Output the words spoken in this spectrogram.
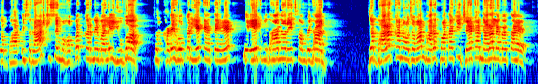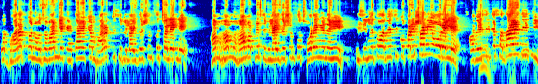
जब इस राष्ट्र से मोहब्बत करने वाले युवा जब खड़े होकर ये कहते हैं कि एक विधान और एक संविधान जब भारत का नौजवान भारत माता की जय का नारा लगाता है, जब भारत का नौजवान ये कहता है कि हम भारत की सिविलाइजेशन से चलेंगे, हम हम हम अपने सिविलाइजेशन को छोड़ेंगे नहीं, इसीलिए तो अवेसी को परेशानी हो रही है। अवेसी ने सदाएँ दी थी,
